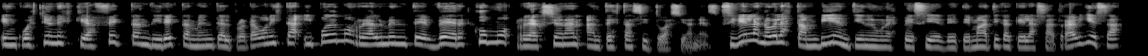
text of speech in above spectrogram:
en cuestiones que afectan directamente al protagonista y podemos realmente ver cómo reaccionan ante estas situaciones. Si bien las novelas también tienen una especie de temática que las atraviesa,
